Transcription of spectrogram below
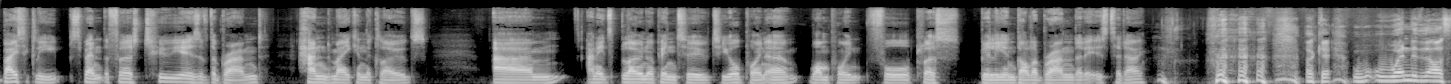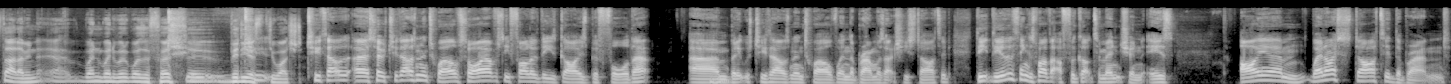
basically spent the first two years of the brand hand making the clothes. Um, and it's blown up into, to your point, a 1.4 plus billion dollar brand that it is today. okay. When did it all start? I mean, uh, when when was the first uh, videos two- you watched? 2000, uh, so 2012. So I obviously followed these guys before that. Um, But it was 2012 when the brand was actually started. The the other thing as well that I forgot to mention is I um when I started the brand,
